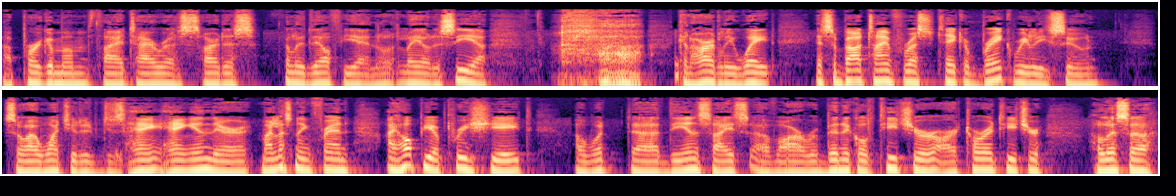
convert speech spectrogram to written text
uh, Pergamum, Thyatira, Sardis, Philadelphia, and Laodicea, can hardly wait. It's about time for us to take a break really soon. So I want you to just hang, hang in there. My listening friend, I hope you appreciate uh, what uh, the insights of our rabbinical teacher, our Torah teacher, Hollisa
